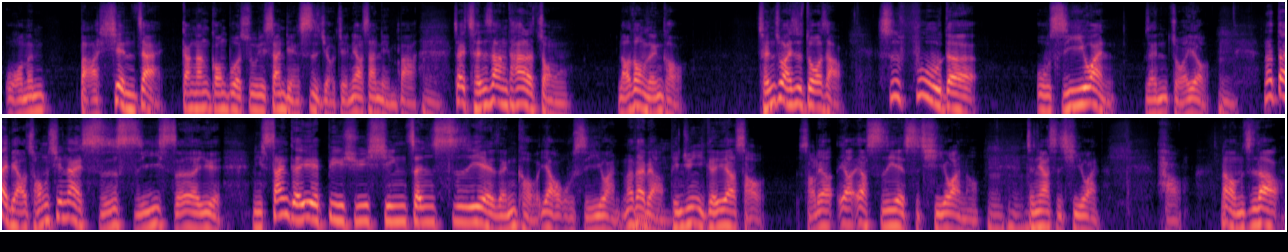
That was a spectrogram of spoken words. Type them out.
我们把现在刚刚公布的数据三点四九减掉三点八，再乘上它的总劳动人口，乘出来是多少？是负的五十一万人左右。嗯。那代表从现在十、十一、十二月，你三个月必须新增失业人口要五十一万，那代表平均一个月要少少掉要要失业十七万哦，增加十七万。好，那我们知道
